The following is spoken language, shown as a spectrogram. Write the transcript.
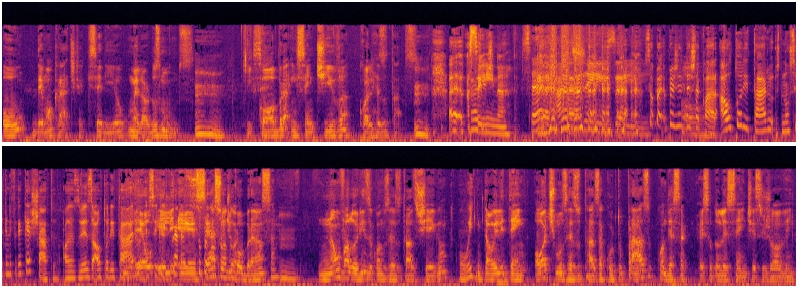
ou democrática, que seria o melhor dos mundos. Uhum. Que Sim. cobra, incentiva, colhe resultados. Uhum. É, Celina. Gente... Sério? Ah, gente. Só pra, pra gente oh. deixar claro, autoritário não significa que é chato. Às vezes, autoritário não, é, ele é excesso de cobrança. Hum não valoriza quando os resultados chegam. Oi? Então ele tem ótimos resultados a curto prazo, quando essa, esse adolescente, esse jovem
